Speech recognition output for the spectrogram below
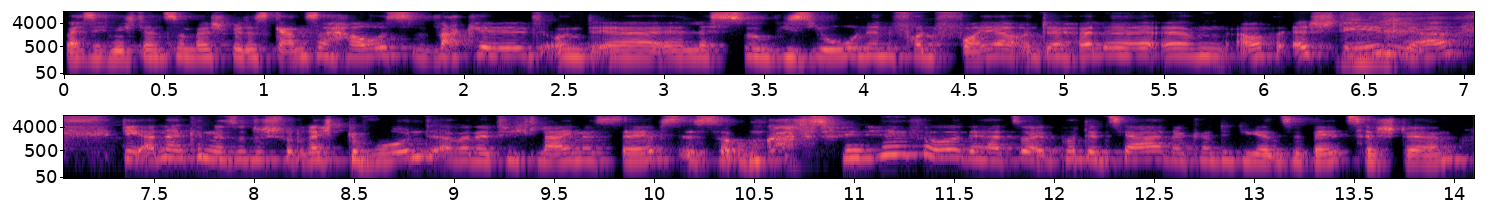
weiß ich nicht, dann zum Beispiel das ganze Haus wackelt und er, er lässt so Visionen von Feuer und der Hölle ähm, auch erstehen. Ja, die anderen Kinder sind es schon recht gewohnt, aber natürlich Linus selbst ist so um Gottes Willen Hilfe und er hat so ein Potenzial, der könnte die ganze Welt zerstören.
